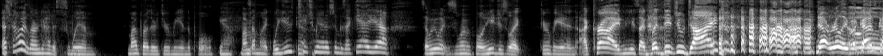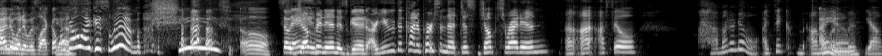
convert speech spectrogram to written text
That's how I learned how to swim. My brother threw me in the pool. Yeah. My, So I'm like, will you teach me how to swim? He's like, yeah, yeah. So we went to the swimming pool and he just like threw me in. I cried. And he's like, but did you die? Not really, but that's kind of what it was like. I'm like, oh, I can swim. Jeez. Oh. So same. jumping in is good. Are you the kind of person that just jumps right in? Uh, I I feel um, I don't know. I think I'm a I little am. bit yeah.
